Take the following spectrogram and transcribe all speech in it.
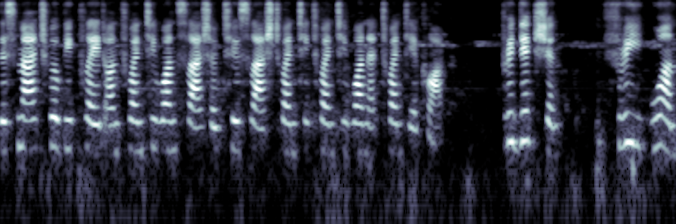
This match will be played on 21 02 2021 at 20 o'clock. Prediction 3 1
